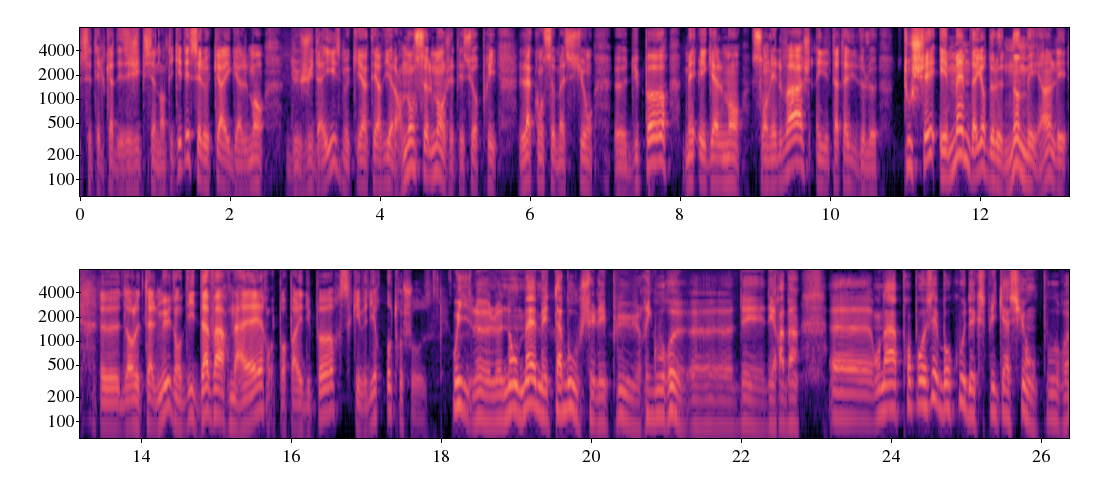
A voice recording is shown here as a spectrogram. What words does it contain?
c'était le cas des Égyptiens d'Antiquité, c'est le cas également du judaïsme qui interdit, alors non seulement, j'étais surpris, la consommation euh, du porc, mais également son élevage. Il est interdit de le toucher et même d'ailleurs de le nommer. Hein. Euh, dans le Talmud, on dit davar naer pour parler du porc, ce qui veut dire autre chose. Oui, le, nom même est tabou chez les plus rigoureux euh, des, rabbins. Euh, on a proposé beaucoup d'explications pour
